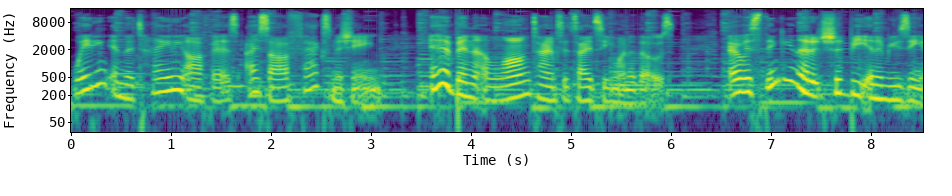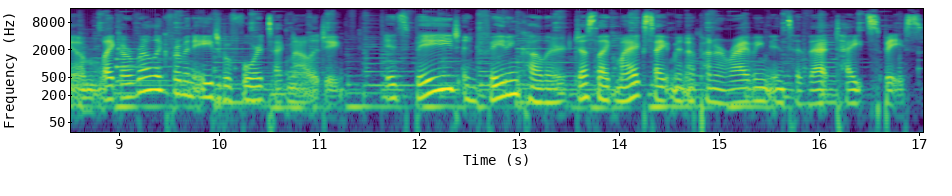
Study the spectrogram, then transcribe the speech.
Waiting in the tiny office, I saw a fax machine. It had been a long time since I'd seen one of those. I was thinking that it should be in a museum, like a relic from an age before technology. It's beige and fading color, just like my excitement upon arriving into that tight space.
